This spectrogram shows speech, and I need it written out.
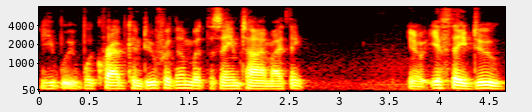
he, what Crabbe can do for them. But at the same time, I think, you know, if they do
